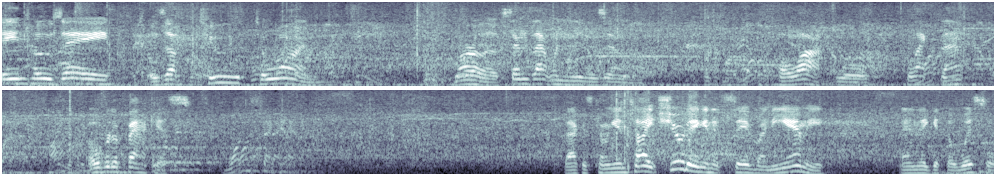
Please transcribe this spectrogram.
San Jose is up two to one. Marleau sends that one into the zone. Halak will collect that. Over to Backes. Backes coming in tight, shooting, and it's saved by Niemi. And they get the whistle.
